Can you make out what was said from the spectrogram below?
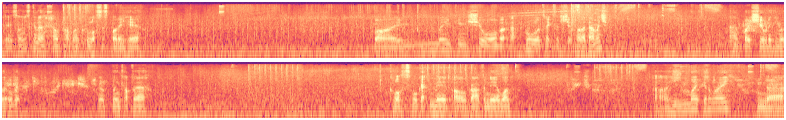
Okay, so I'm just going to help out my Colossus buddy here. By making sure that that brawler takes a shit ton of damage. And by shielding him a little bit. I'm going to blink up there. Colossus will get mid, I'll grab the near one. Uh, he might get away. Nah,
